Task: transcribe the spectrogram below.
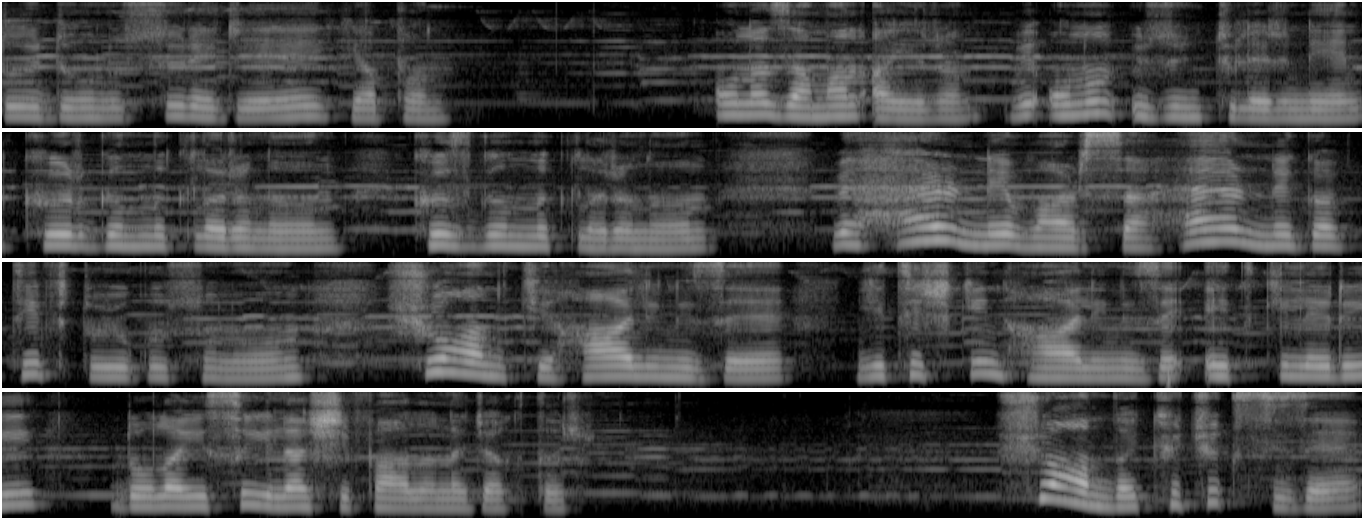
duyduğunuz sürece yapın. Ona zaman ayırın ve onun üzüntülerinin, kırgınlıklarının, kızgınlıklarının ve her ne varsa her negatif duygusunun şu anki halinize, yetişkin halinize etkileri dolayısıyla şifalanacaktır. Şu anda küçük size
